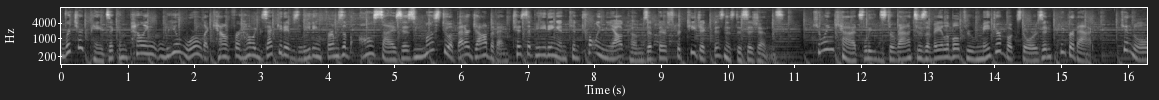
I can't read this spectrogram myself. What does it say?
Richard paints a compelling real world account for how executives leading firms of all sizes must do a better job of anticipating and controlling the outcomes of their strategic business decisions. Killing Cats Leads to Rats is available through major bookstores in paperback, Kindle,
